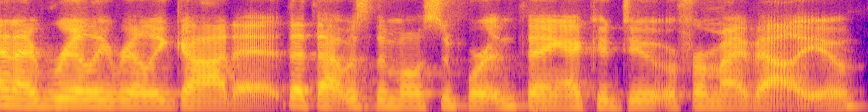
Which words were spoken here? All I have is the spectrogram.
and i really really got it that that was the most important thing i could do for my value.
